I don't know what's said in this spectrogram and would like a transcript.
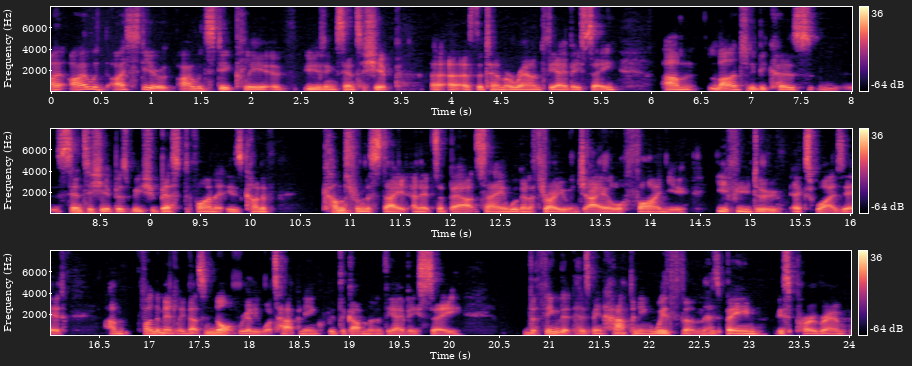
I, I would I steer I would steer clear of using censorship uh, as the term around the ABC, um, largely because censorship, as we should best define it, is kind of comes from the state and it's about saying we're going to throw you in jail or fine you if you do X, Y, Z. Um, fundamentally, that's not really what's happening with the government of the ABC. The thing that has been happening with them has been this program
